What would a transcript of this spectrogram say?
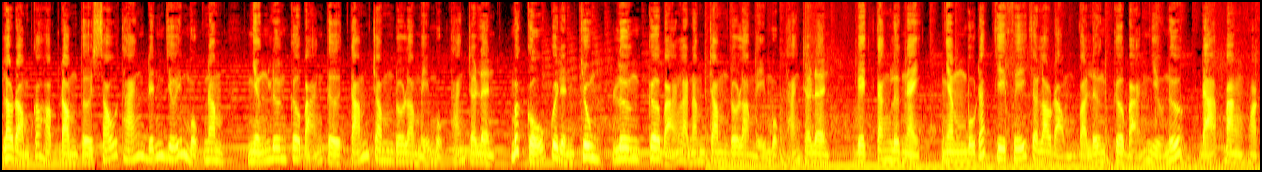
Lao động có hợp đồng từ 6 tháng đến dưới một năm, nhận lương cơ bản từ 800 đô la Mỹ một tháng trở lên. Mức cũ quy định chung lương cơ bản là 500 đô la Mỹ một tháng trở lên. Việc tăng lương này nhằm bù đắp chi phí cho lao động và lương cơ bản nhiều nước đã bằng hoặc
